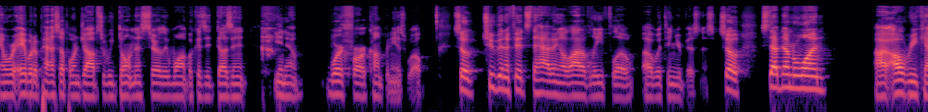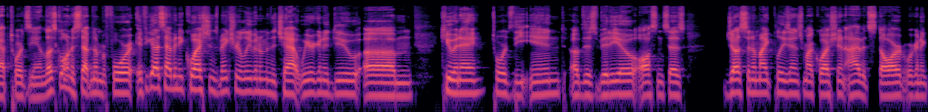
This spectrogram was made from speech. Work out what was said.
and we're able to pass up on jobs that we don't necessarily want because it doesn't, you know, work for our company as well. So, two benefits to having a lot of lead flow uh, within your business. So, step number one, I'll recap towards the end. Let's go on to step number four. If you guys have any questions, make sure you're leaving them in the chat. We are going to do um, Q and A towards the end of this video. Austin says, Justin and Mike, please answer my question. I have it starred. We're gonna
